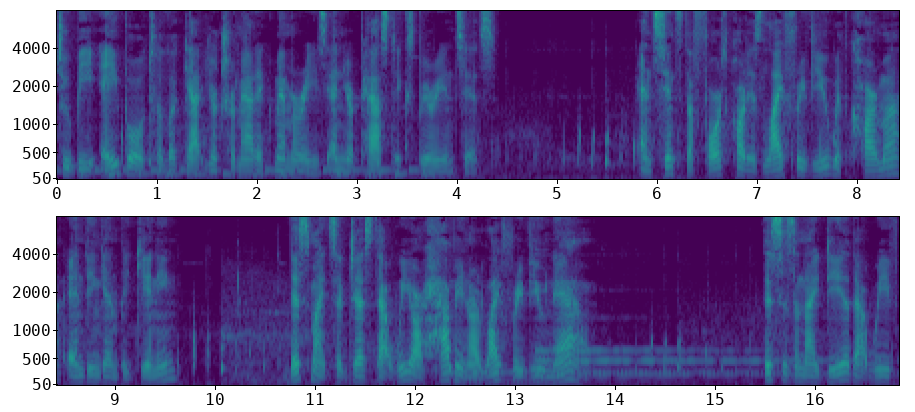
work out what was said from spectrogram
to be able to look at your traumatic memories and your past experiences. And since the fourth card is life review with karma, ending and beginning, this might suggest that we are having our life review now. This is an idea that we've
